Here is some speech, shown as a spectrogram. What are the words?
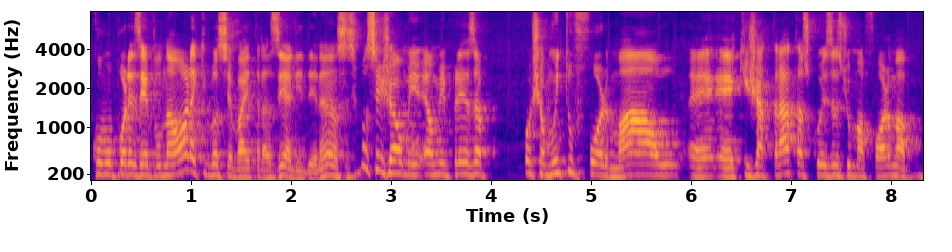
Como, por exemplo, na hora que você vai trazer a liderança, se você já é uma, é uma empresa poxa, muito formal, é, é, que já trata as coisas de uma forma um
